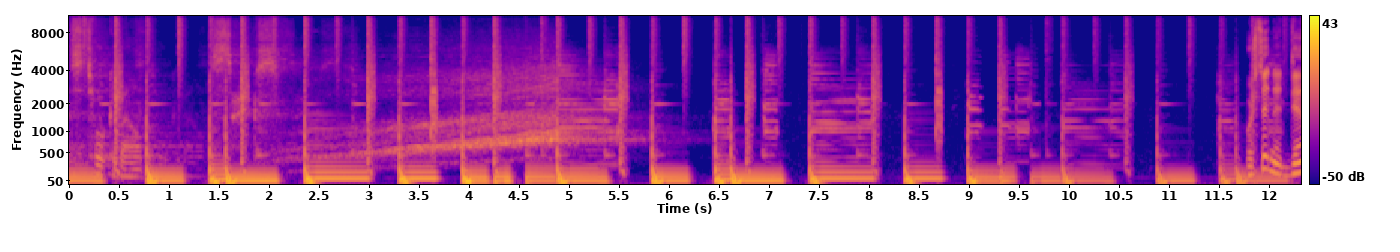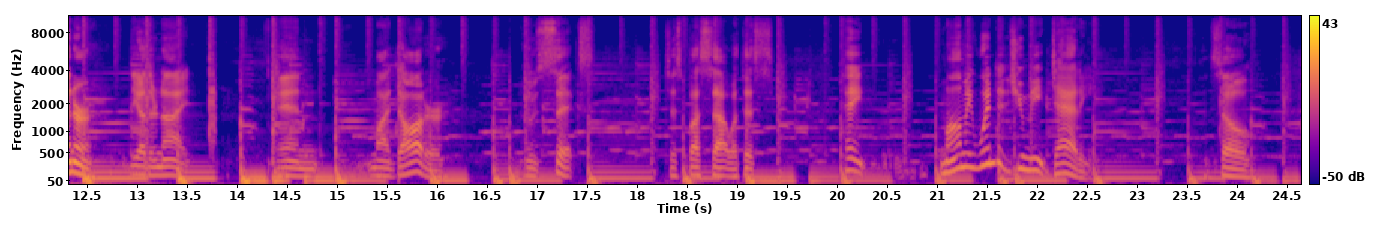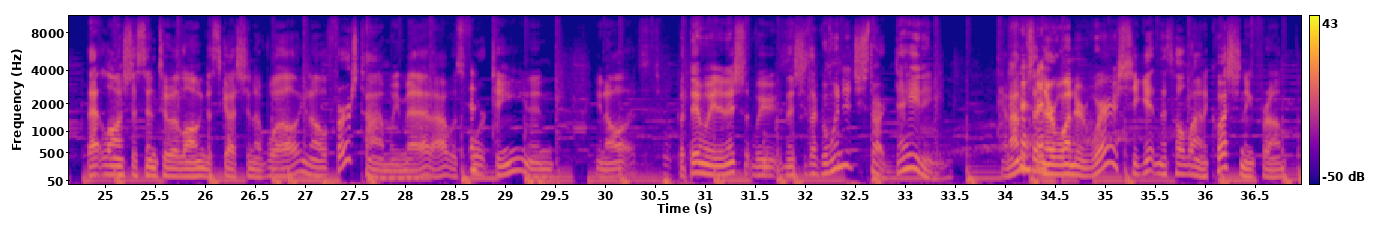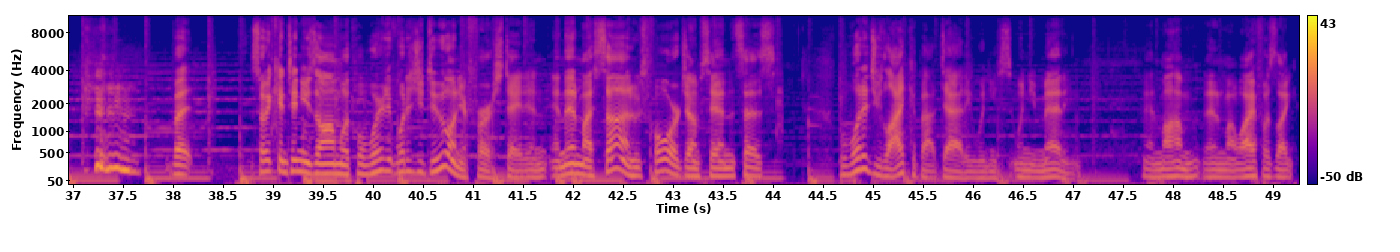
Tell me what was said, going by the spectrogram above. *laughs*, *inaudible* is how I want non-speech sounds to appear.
let's talk about sex. We're sitting at dinner the other night, and my daughter, who's six, just busts out with this Hey, mommy, when did you meet daddy? So that launched us into a long discussion of, well, you know, first time we met, I was *laughs* 14, and, you know, but then we initially, we, then she's like, well, when did you start dating? And I'm sitting there wondering, where is she getting this whole line of questioning from? *laughs* but so he continues on with, well, where did, what did you do on your first date? And, and then my son, who's four, jumps in and says, well, what did you like about daddy when you, when you met him? And mom and my wife was like,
